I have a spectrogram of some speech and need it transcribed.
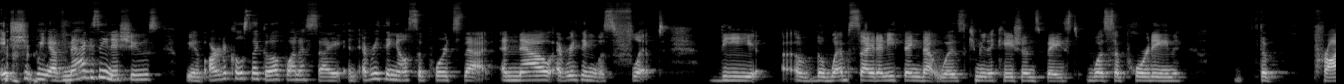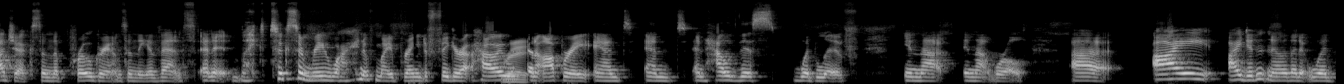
issue we have magazine issues, we have articles that go up on a site and everything else supports that. And now everything was flipped. The uh, the website, anything that was communications based was supporting the projects and the programs and the events and it like took some rewiring of my brain to figure out how I was right. going to operate and and and how this would live in that in that world. Uh, I I didn't know that it would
